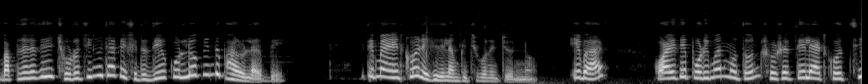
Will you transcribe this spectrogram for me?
বা আপনার কাছে যদি ছোটো চিংড়ি থাকে সেটা দিয়েও করলেও কিন্তু ভালো লাগবে। এটা ম্যারিনেট করে রেখে দিলাম কিছুক্ষণের জন্য। এবার কড়াইতে পরিমাণ মতন সর্ষের তেল অ্যাড করছি।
